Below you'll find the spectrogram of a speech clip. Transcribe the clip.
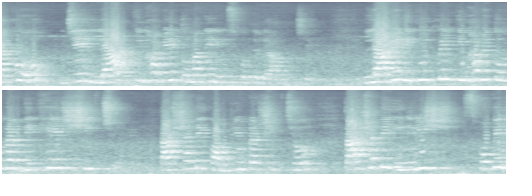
দেখো যে ল্যাব কীভাবে তোমাদের ইউজ করতে দেওয়া হচ্ছে। ল্যাবের ইকুইপমেন্ট কীভাবে তোমরা দেখে শিখছো? তার সাথে কম্পিউটার শিখছো? তার সাথে ইংলিশ, স্পোকেন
